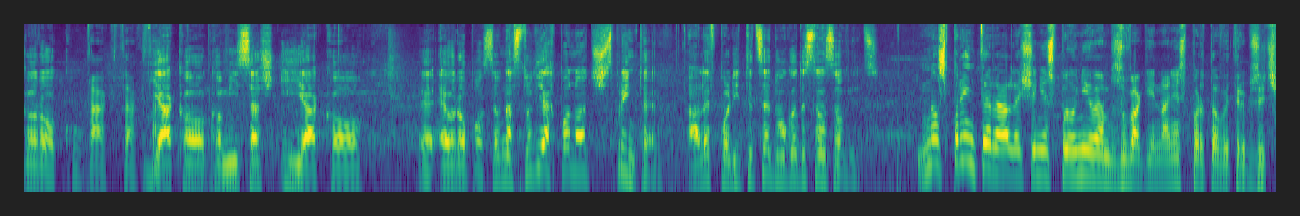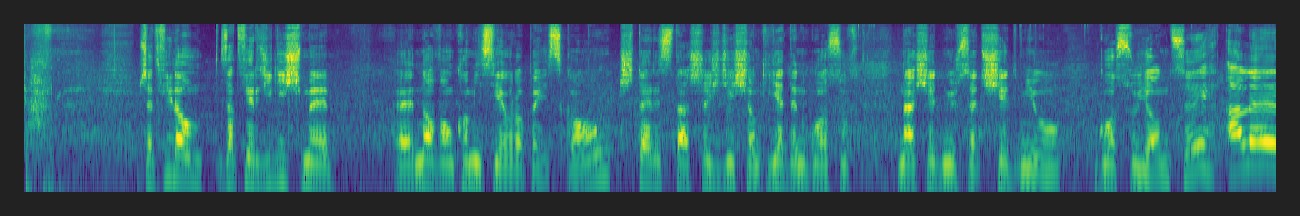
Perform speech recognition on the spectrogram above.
roku Tak, tak. tak. jako komisarz i jako europoseł. Na studiach ponoć sprinter, ale w polityce długodystansowiec. No sprinter, ale się nie spełniłem z uwagi na niesportowy tryb życia. Przed chwilą zatwierdziliśmy e, nową Komisję Europejską. 461 głosów na 707 głosujących, ale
